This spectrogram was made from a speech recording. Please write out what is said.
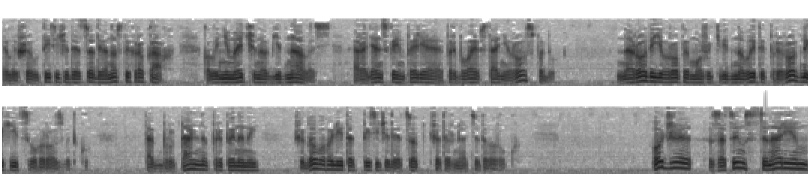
І лише у 1990-х роках, коли Німеччина об'єдналась, а Радянська імперія перебуває в стані розпаду, народи Європи можуть відновити природний хід свого розвитку, так брутально припинений чудового літа 1914 року. Отже, за цим сценарієм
